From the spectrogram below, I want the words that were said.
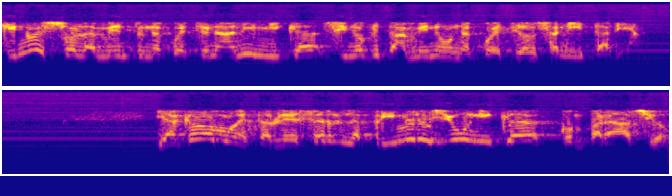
que no es solamente una cuestión anímica, sino que también es una cuestión sanitaria. Y acá vamos a establecer la primera y única comparación.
